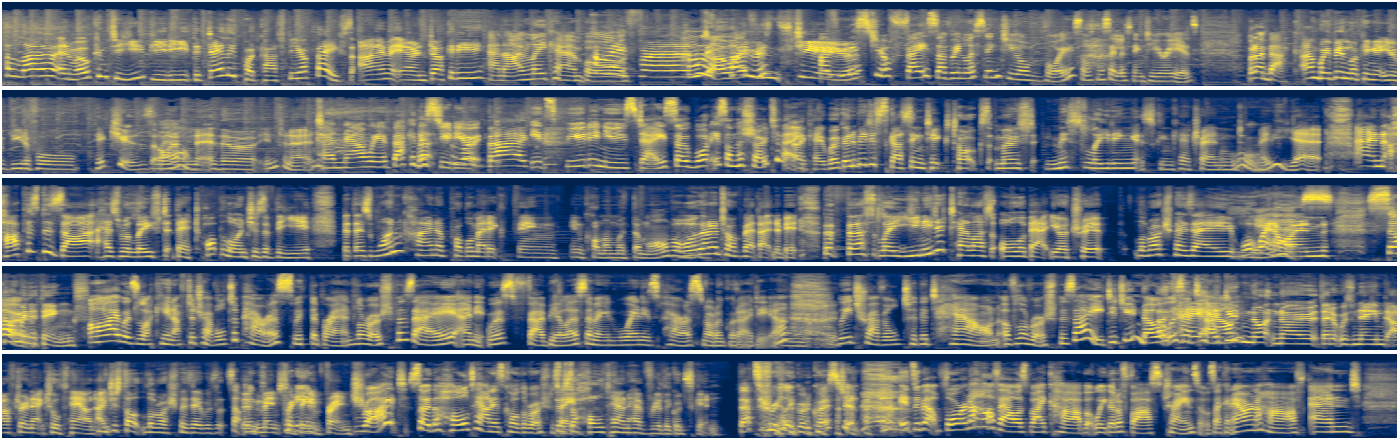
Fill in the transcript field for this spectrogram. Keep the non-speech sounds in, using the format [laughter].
Hello and welcome to You Beauty, the daily podcast for your face. I'm Erin Doherty. And I'm Leigh Campbell. Hi, friend. Hello, [laughs] I I've- missed you. I've missed your face. I've been listening to your voice. I was going to say listening to your ears, but I'm back. and we've been looking at your beautiful pictures Wow. on the internet. And now we are back in the studio. We're back. It's Beauty News Day. So, what is on the show today? Okay, we're going to be discussing TikTok's most misleading skincare trend, Ooh. maybe yet. And Harper's Bazaar has released their top launches of the year, but there's one kind of problematic thing in common with them all. But Mm. we're going to talk about that in a bit. But firstly, you need to tell us all about your trip. La Roche Posay, what went on? So, Tell me the things. I was lucky enough to travel to Paris with the brand La Roche Posay, and it was fabulous. I mean, when is Paris not a good idea? We traveled to the town of La Roche Posay. Did you know it was a Okay, town? I did not know that it was named after an actual town. I mm. just thought La Roche Posay was uh, Something it meant pretty something in- in French. Right. So the whole town is called La Roche Posay. Does the whole town have really good skin? That's a really good question. [laughs] it's about four and a half hours by car, but we got a fast train. So it was like an hour and a half. And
